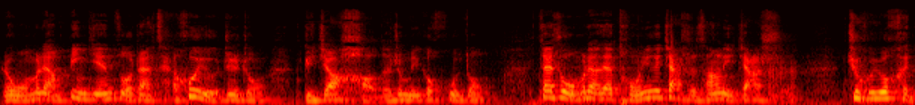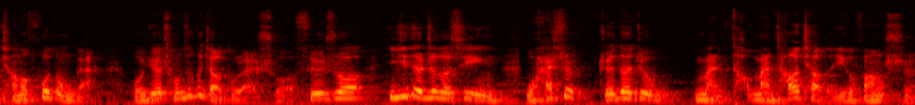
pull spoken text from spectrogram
然后我们俩并肩作战，才会有这种比较好的这么一个互动。但是我们俩在同一个驾驶舱里驾驶，就会有很强的互动感。我觉得从这个角度来说，所以说一的这个事情，我还是觉得就蛮讨蛮讨巧的一个方式。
